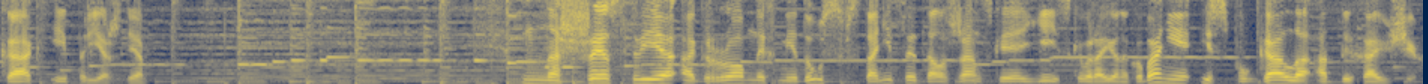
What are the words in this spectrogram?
как и прежде. Нашествие огромных медуз в станице Должанская Ейского района Кубани испугало отдыхающих.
